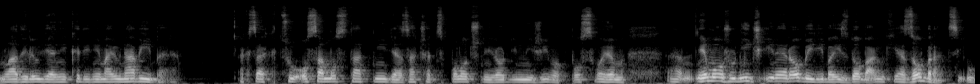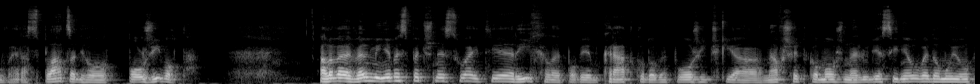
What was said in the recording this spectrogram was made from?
mladí ľudia niekedy nemajú na výber. Ak sa chcú osamostatniť a začať spoločný rodinný život po svojom, eh, nemôžu nič iné robiť, iba ísť do banky a zobrať si úver a splácať ho pol života. Ale veľmi nebezpečné sú aj tie rýchle, poviem, krátkodobé pôžičky a na všetko možné. Ľudia si neuvedomujú,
